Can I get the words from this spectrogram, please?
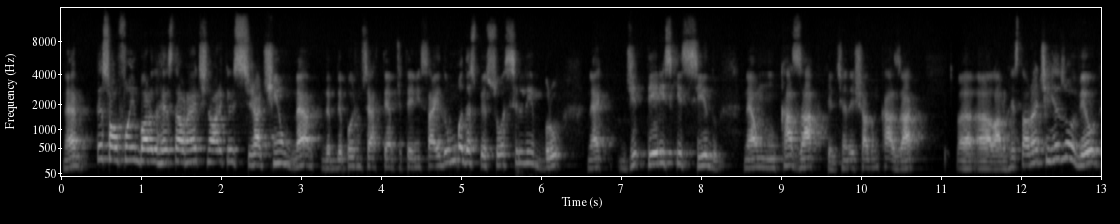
Né? O pessoal foi embora do restaurante, na hora que eles já tinham, né, depois de um certo tempo de terem saído, uma das pessoas se lembrou né, de ter esquecido né, um casaco, que ele tinha deixado um casaco lá no restaurante e resolveu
